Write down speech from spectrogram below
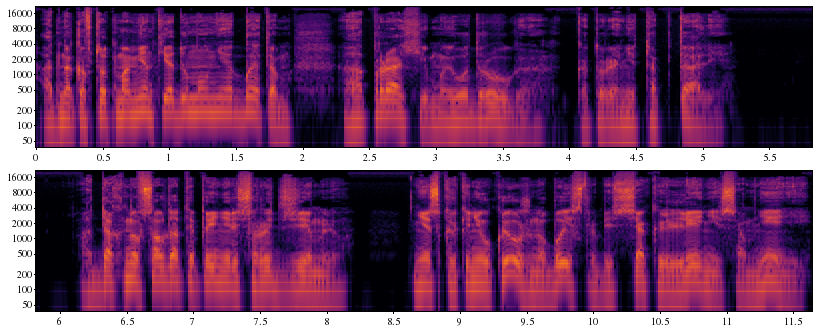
Однако в тот момент я думал не об этом, а о прахе моего друга, который они топтали. Отдохнув, солдаты принялись рыть землю. Несколько неуклюже, но быстро, без всякой лени и сомнений.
